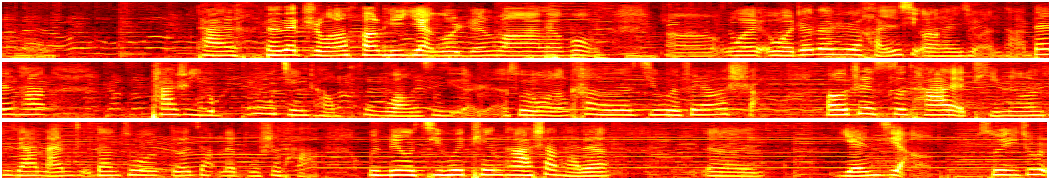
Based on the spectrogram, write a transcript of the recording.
他他在《指环王》里演过人王阿拉贡，嗯、我我真的是很喜欢很喜欢他，但是他他是一个不经常曝光自己的人，所以我能看到他的机会非常少。包括这次他也提名了最佳男主，但最后得奖的不是他，我也没有机会听他上台的嗯、呃演讲，所以就是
